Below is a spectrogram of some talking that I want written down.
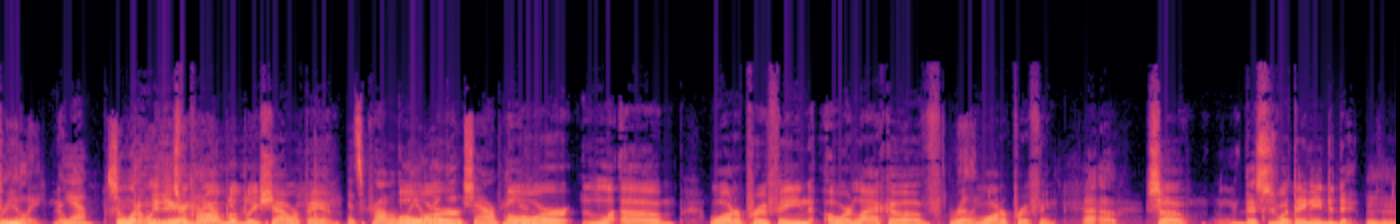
Really? Nope. Yeah. So what are we It is hearing here? probably shower pan. It's probably a leaking shower pan. Or um, waterproofing or lack of Really? waterproofing. Uh oh. So this is what they need to do. Mm-hmm.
